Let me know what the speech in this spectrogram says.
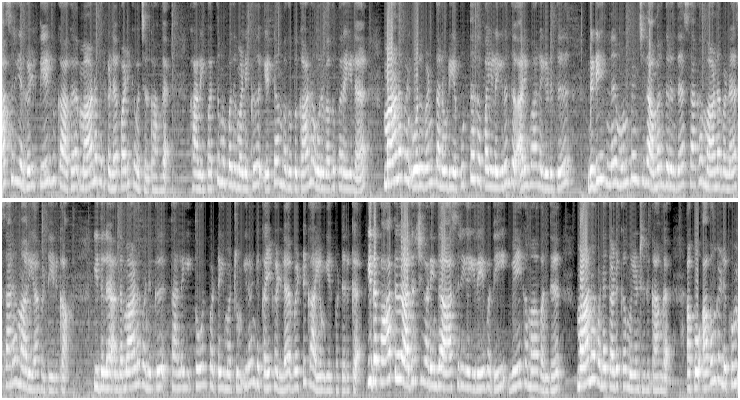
ஆசிரியர்கள் தேர்வுக்காக மாணவர்களை படிக்க வச்சிருக்காங்க. காலை பத்து முப்பது மணிக்கு எட்டாம் வகுப்புக்கான ஒரு வகுப்பறையில மாணவன் ஒருவன் தன்னுடைய புத்தக பையில இருந்து அறிவாலை எடுத்து திடீர்னு முன்பெஞ்சில் அமர்ந்திருந்த சக மாணவனை சரமாரியா வெட்டியிருக்கான். இதுல அந்த மாணவனுக்கு தலை தோள்பட்டை மற்றும் இரண்டு கைகள்ல வெட்டுக்காயம் ஏற்பட்டிருக்கு. இத பார்த்து அதிர்ச்சி அடைந்த ஆசிரியை ரேவதி வேகமா வந்து மாணவனை தடுக்க முயன்றிருக்காங்க. அப்போ அவங்களுக்கும்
